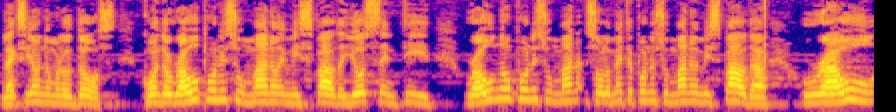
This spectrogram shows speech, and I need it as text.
Lección número dos. Cuando Raúl pone su mano en mi espalda, yo sentí, Raúl no pone su mano, solamente pone su mano en mi espalda, Raúl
